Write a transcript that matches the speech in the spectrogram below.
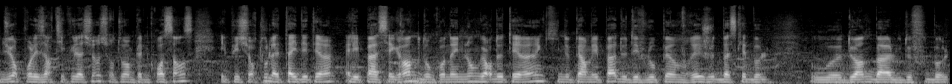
dur pour les articulations, surtout en pleine croissance. Et puis surtout la taille des terrains, elle n'est pas assez grande, donc on a une longueur de terrain qui ne permet pas de développer un vrai jeu de basketball ou euh, de handball ou de football.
